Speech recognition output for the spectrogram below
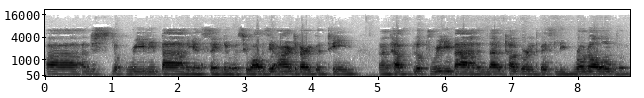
uh, and just look really bad against St. Louis, who obviously aren't a very good team and have looked really bad, and now Todd Gurley to basically run all over them.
